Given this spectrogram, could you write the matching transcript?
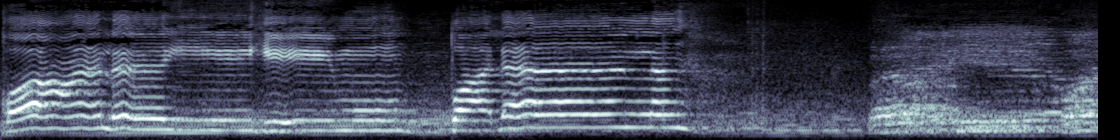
حق عليهم الضلالة. فريقا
